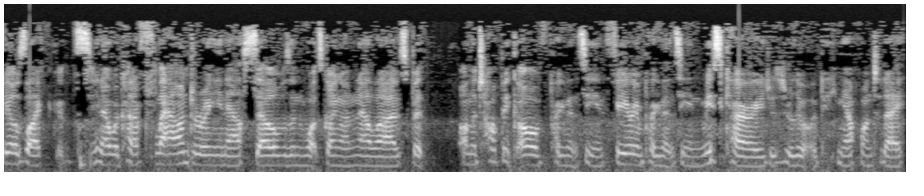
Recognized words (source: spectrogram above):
feels like it's, you know, we're kind of floundering in ourselves and what's going on in our lives. But on the topic of pregnancy and fear in pregnancy and miscarriage is really what we're picking up on today.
